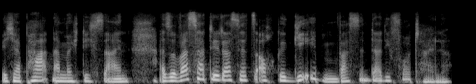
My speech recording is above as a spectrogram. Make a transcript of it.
welcher Partner möchte ich sein. Also was hat dir das jetzt auch gegeben? Was sind da die Vorteile?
